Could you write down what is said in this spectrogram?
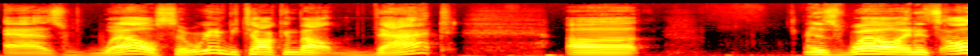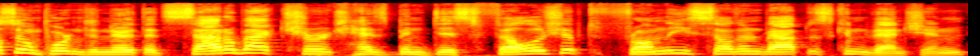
as well. So we're going to be talking about that uh, as well. And it's also important to note that Saddleback Church has been disfellowshipped from the Southern Baptist Convention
